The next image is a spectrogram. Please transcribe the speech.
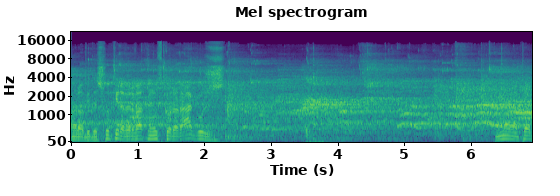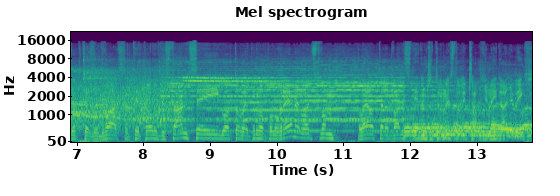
Morao bi da šutira, verovatno uskoro Raguž. Nema pogotka za dva sa te polu distance i gotovo je prvo polovreme vođstvom Leotara 21-14, ali Čapljina i dalje u igri.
